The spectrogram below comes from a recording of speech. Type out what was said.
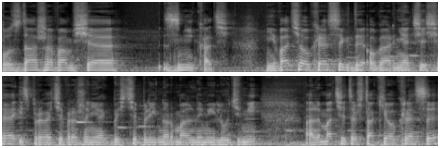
Bo zdarza wam się znikać. Miewacie okresy, gdy ogarniacie się i sprawiacie wrażenie, jakbyście byli normalnymi ludźmi, ale macie też takie okresy,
